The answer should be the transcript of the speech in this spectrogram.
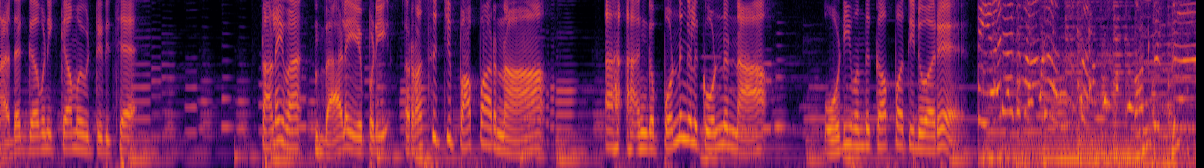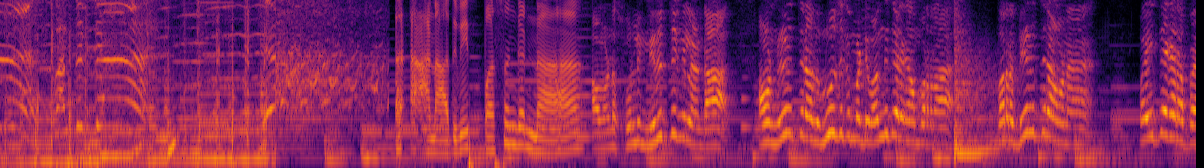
அத கவனிக்காம விட்டுடுச்சே. தலைவன் வேலையை எப்படி ரசிச்சு பாப்பாருன்னா அங்க பொண்ணுங்களுக்கு ஒண்ணுன்னா ஓடி வந்து காப்பாத்திடுவாரு. ஆனா அதுவே பசங்கன்னா. அவனை சொல்லி நிறுத்துங்களேன்டா. அவன் நிறுத்துற அந்த லூசுக்கு மட்டும் வந்துட்டே இருக்கான் போடுறா வர்ற நிறுத்துற அவனை. பைத்தியக்காரப்ப.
